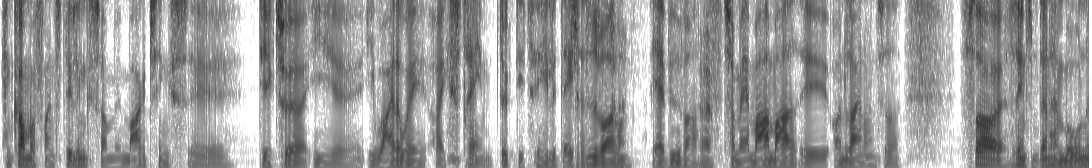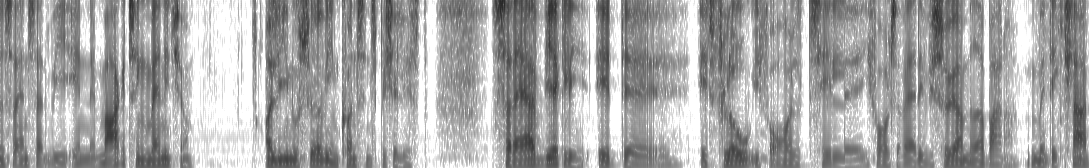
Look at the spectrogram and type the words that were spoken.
Han kommer fra en stilling som marketingsdirektør i, i Wideaway og er ekstremt dygtig til hele datastrukturen. Ja, hvidevare, Ja. ja. som er meget, meget øh, online-orienteret. Så, øh, så sent som den her måned, så ansatte vi en øh, marketing manager, og lige nu søger vi en content specialist. Så der er virkelig et, øh, et flow i forhold, til, øh, i forhold til, hvad er det, vi søger af medarbejdere. Men det er klart,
